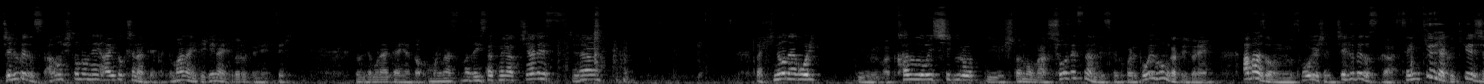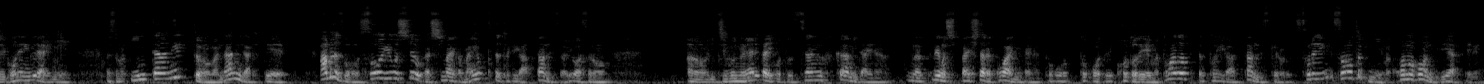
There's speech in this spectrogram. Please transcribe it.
ジェフ・ベゾス、あの人のね、愛読書なんてやっぱ読まないといけないということでね、ぜひ読んでもらいたいなと思います。まず1冊目がこちらです。じゃじゃん。まあ、日の名残っていう、まあ、数尾石黒っていう人の、まあ、小説なんですけど、これどういう本かというとね、アマゾンの創業者ジェフ・ベゾスが1995年ぐらいに、そのインターネットの波が来て、アマゾンを創業しようかしまいか迷ってた時があったんですよ。要はその、あの自分のやりたいことを貫くかみたいな、なでも失敗したら怖いみたいなとことこでことで、まあ、戸惑ってた時があったんですけど、それその時に、まあ、この本に出会ってね、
